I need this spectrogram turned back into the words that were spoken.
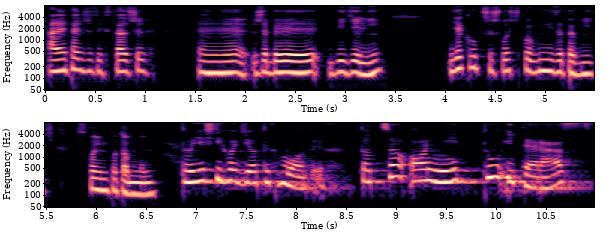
ale także tych starszych, e, żeby wiedzieli, jaką przyszłość powinni zapewnić swoim potomnym. To jeśli chodzi o tych młodych, to co oni tu i teraz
